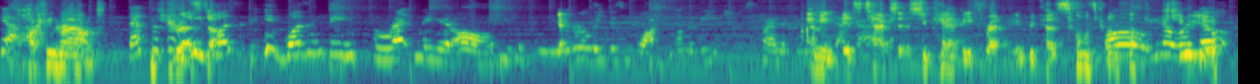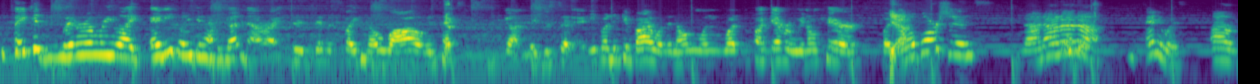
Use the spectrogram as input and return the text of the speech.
Yeah, walking around. that's the thing. He, up. wasn't, he wasn't being threatening at all. He was Yeah. literally just walking on the beach, just trying to. I mean, it's guy. Texas. You can't be threatening because someone's going to Oh, you know shoot what you. They could literally like anybody can have a gun now, right? There, then it's like no law in Texas a gun. They just said anybody can buy one and own one. What the fuck ever? We don't care. But Yeah. no abortions. No, no, no, No no. Anyways, um,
